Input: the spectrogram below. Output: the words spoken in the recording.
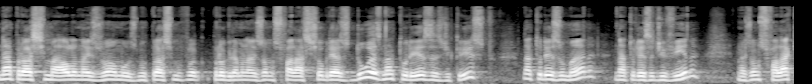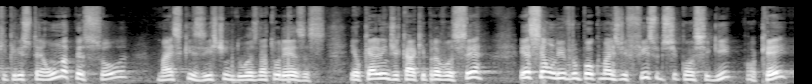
Na próxima aula nós vamos, no próximo programa nós vamos falar sobre as duas naturezas de Cristo, natureza humana, natureza divina. Nós vamos falar que Cristo é uma pessoa, mas que existem duas naturezas. Eu quero indicar aqui para você, esse é um livro um pouco mais difícil de se conseguir, OK?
